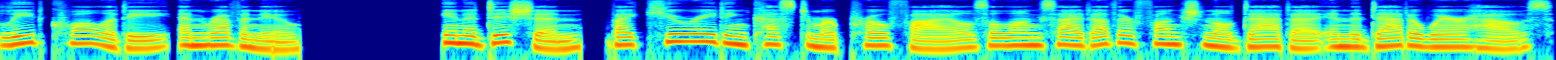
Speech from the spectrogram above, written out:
lead quality, and revenue. In addition, by curating customer profiles alongside other functional data in the data warehouse,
